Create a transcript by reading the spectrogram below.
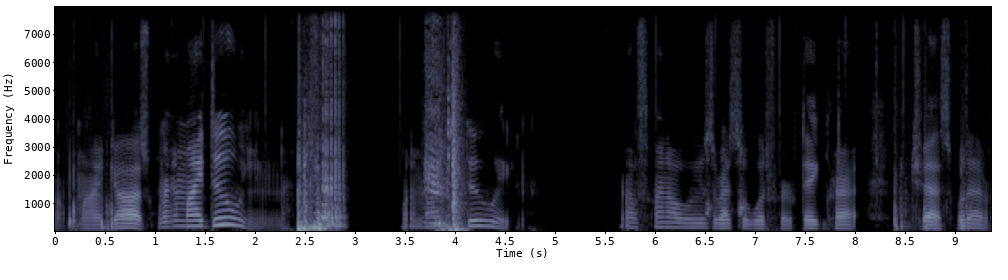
Oh my gosh, what am I doing? What doing? I'll fine, I'll use the rest of the wood for dang crap chest, whatever.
